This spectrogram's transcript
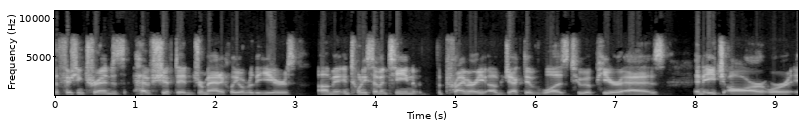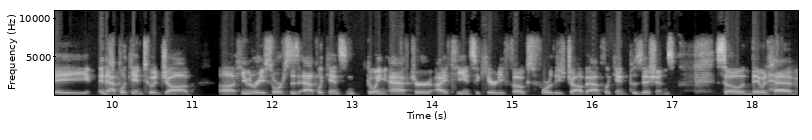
the phishing trends have shifted dramatically over the years. Um, in 2017, the primary objective was to appear as an HR or a an applicant to a job, uh, human resources applicants, and going after IT and security folks for these job applicant positions. So they would have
